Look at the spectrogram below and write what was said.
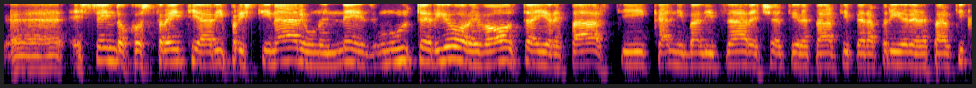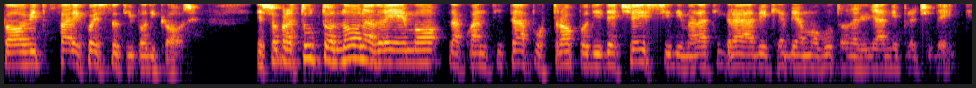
eh, essendo costretti a ripristinare un'ulteriore volta i reparti, cannibalizzare certi reparti per aprire reparti Covid, fare questo tipo di cose. E soprattutto non avremo la quantità purtroppo di decessi di malati gravi che abbiamo avuto negli anni precedenti.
